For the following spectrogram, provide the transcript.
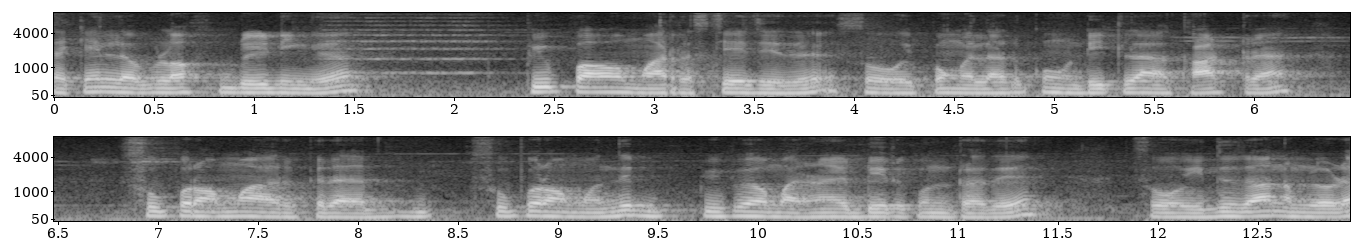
செகண்ட் லெவல் ஆஃப் ப்ரீடிங்கு பியூப்பாவாக மாறுற ஸ்டேஜ் இது. ஸோ இப்போ உங்கள் எல்லாருக்கும் டீட்டெயிலாக காட்டுறேன். சூப்பராமாக இருக்கிற சூப்பராம் வந்து பியூப்பாக மாறினா எப்படி இருக்குன்றது. ஸோ இதுதான் நம்மளோட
